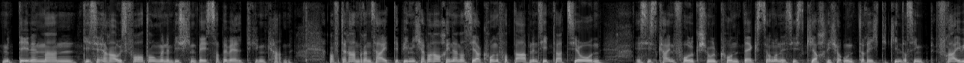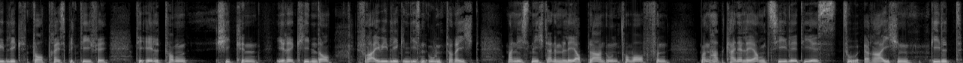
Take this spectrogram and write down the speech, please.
mit denen man diese Herausforderungen ein bisschen besser bewältigen kann. Auf der anderen Seite bin ich aber auch in einer sehr komfortablen Situation. Es ist kein Volksschulkontext, sondern es ist kirchlicher Unterricht. Die Kinder sind freiwillig dort, respektive die Eltern schicken ihre Kinder freiwillig in diesen Unterricht. Man ist nicht einem Lehrplan unterworfen. Man hat keine Lernziele, die es zu erreichen gilt.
